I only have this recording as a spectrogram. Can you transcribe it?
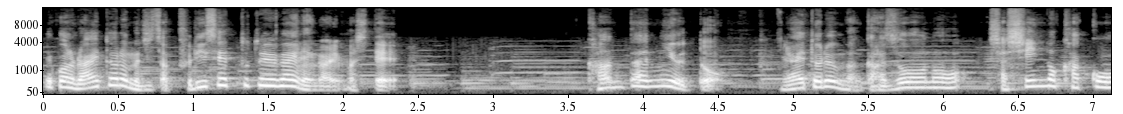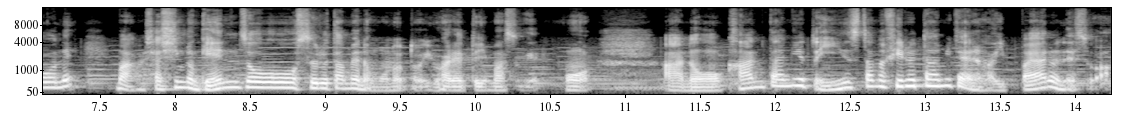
で、このライトルーム実はプリセットという概念がありまして、簡単に言うと、ライトルームは画像の写真の加工をね、まあ写真の現像をするためのものと言われていますけれども、あの、簡単に言うとインスタのフィルターみたいなのがいっぱいあるんですわ。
